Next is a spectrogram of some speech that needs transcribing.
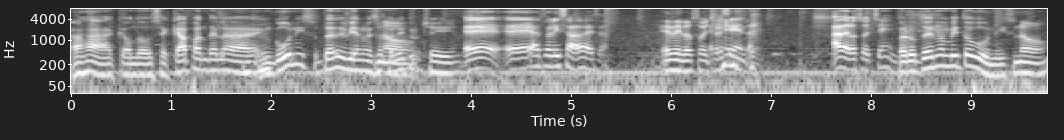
ajá, cuando se escapan de la en Goonies, ustedes vieron esa No. película. Sí. Eh, ¿Es actualizada esa? Es de los ¿Es 80. reciente? Ah, de los 80. Pero ustedes no han visto Goonies. No.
